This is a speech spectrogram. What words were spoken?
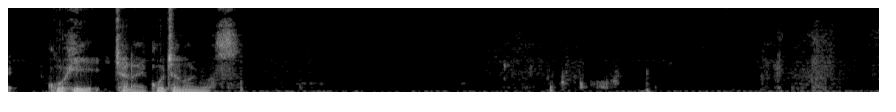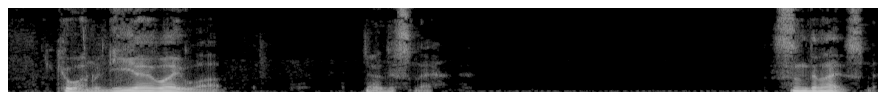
い、コーヒーじゃない、紅茶飲みます。今日はあの DIY は、あれですね。進んでないですね。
